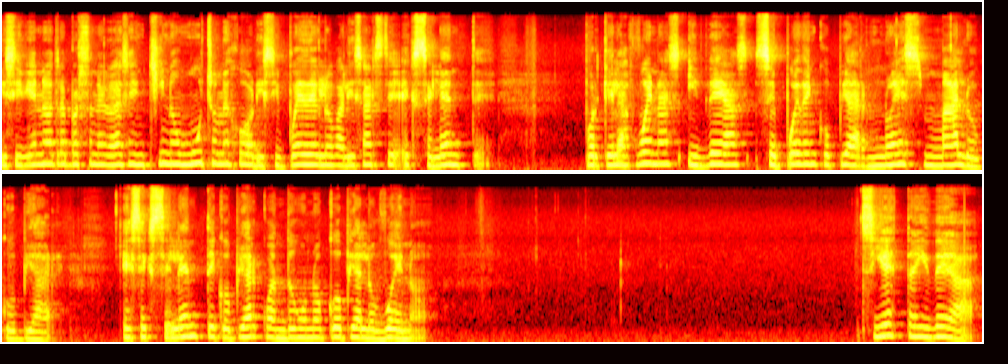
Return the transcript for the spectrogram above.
Y si viene otra persona y lo hace en chino, mucho mejor. Y si puede globalizarse, excelente. Porque las buenas ideas se pueden copiar. No es malo copiar. Es excelente copiar cuando uno copia lo bueno. Si esta idea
